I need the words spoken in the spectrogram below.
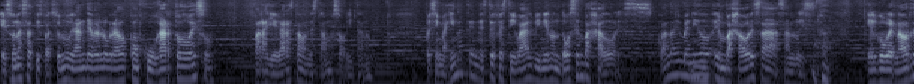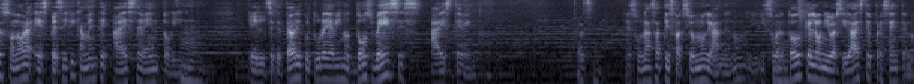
Es una satisfacción muy grande haber logrado conjugar todo eso para llegar hasta donde estamos ahorita, ¿no? Pues imagínate, en este festival vinieron dos embajadores. ¿Cuándo han venido embajadores a San Luis? El gobernador de Sonora específicamente a este evento vino. El secretario de Agricultura ya vino dos veces a este evento. Pues es una satisfacción muy grande, ¿no? Y, sobre todo que la universidad esté presente, ¿no?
